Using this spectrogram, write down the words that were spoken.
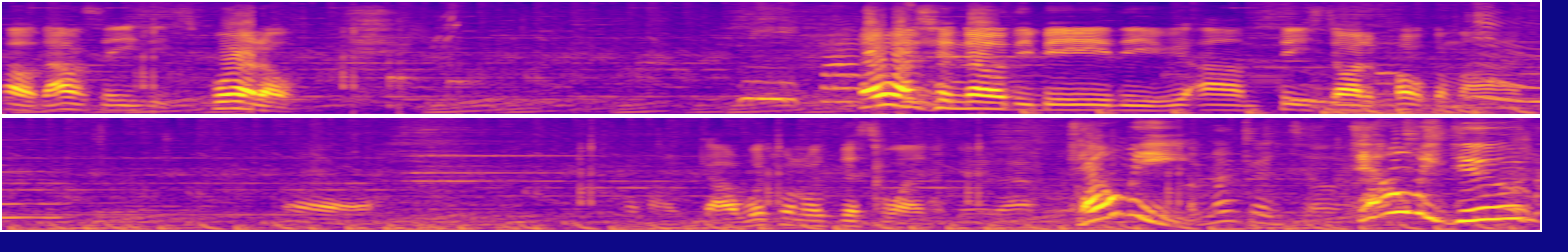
Oh, that one's easy. Squirtle. Everyone should know the be the um the started Pokemon. Uh, oh my god, which one was this one? I one. Tell me! I'm not gonna tell you. Tell me, dude!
